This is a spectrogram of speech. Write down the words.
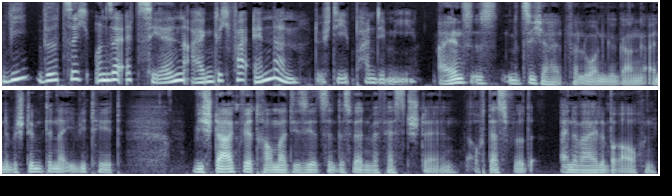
wie wird sich unser Erzählen eigentlich verändern durch die Pandemie? Eins ist mit Sicherheit verloren gegangen, eine bestimmte Naivität. Wie stark wir traumatisiert sind, das werden wir feststellen. Auch das wird eine Weile brauchen.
